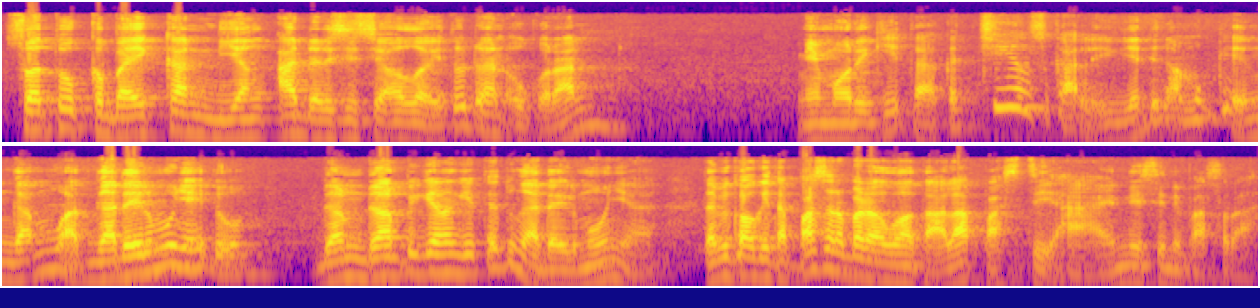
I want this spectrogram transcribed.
suatu kebaikan yang ada di sisi Allah itu dengan ukuran memori kita kecil sekali jadi nggak mungkin nggak muat nggak ada ilmunya itu dalam dalam pikiran kita itu nggak ada ilmunya. Tapi kalau kita pasrah pada Allah Taala pasti, ah ini sini pasrah.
